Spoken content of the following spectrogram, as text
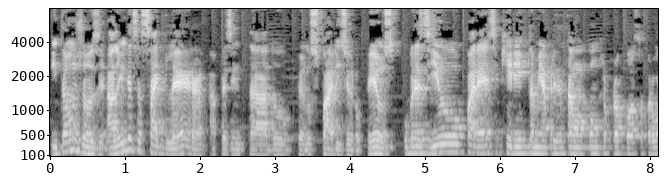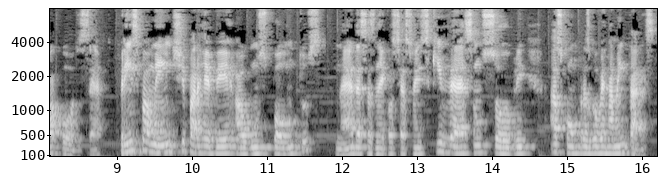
Então, Josi, além dessa side letter apresentado pelos pares europeus, o Brasil parece querer também apresentar uma contraproposta para o acordo, certo? Principalmente para rever alguns pontos né, dessas negociações que versam sobre as compras governamentais.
